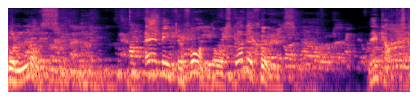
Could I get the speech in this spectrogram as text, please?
går loss. En mikrofon, då ska det sjungas. Det är klart det ska.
